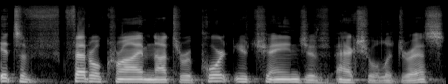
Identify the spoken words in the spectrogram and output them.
it's a federal crime not to report your change of actual address.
